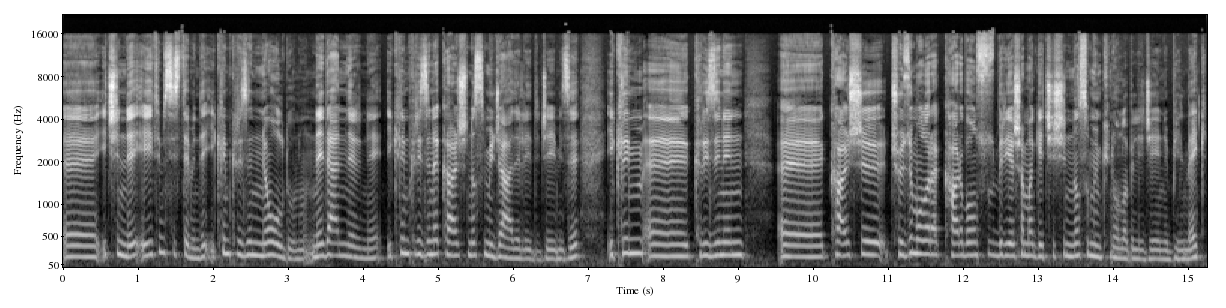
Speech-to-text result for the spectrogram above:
e, içinde eğitim sisteminde iklim krizinin ne olduğunu, nedenlerini, iklim krizine karşı nasıl mücadele edeceğimizi, iklim e, krizinin e, karşı çözüm olarak karbonsuz bir yaşama geçişin nasıl mümkün olabileceğini bilmek,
